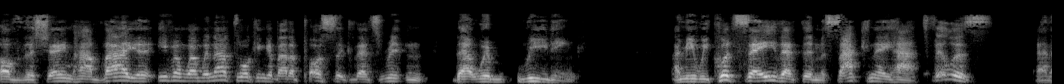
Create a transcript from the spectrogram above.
of the Shem Havaya, even when we're not talking about a posik that's written that we're reading. I mean, we could say that the Mesakne HaTfilis and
